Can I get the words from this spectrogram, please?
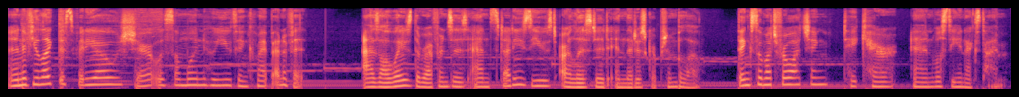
And if you like this video, share it with someone who you think might benefit. As always, the references and studies used are listed in the description below. Thanks so much for watching, take care, and we'll see you next time.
